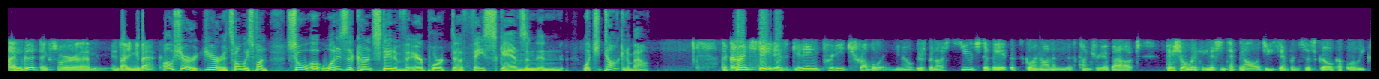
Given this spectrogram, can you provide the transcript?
I'm good. Thanks for um, inviting me back. Oh, sure, sure. It's always fun. So, uh, what is the current state of the airport uh, face scans, and, and what you talking about? The current state is getting pretty troubling. You know, there's been a huge debate that's going on in this country about facial recognition technology. San Francisco, a couple of weeks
